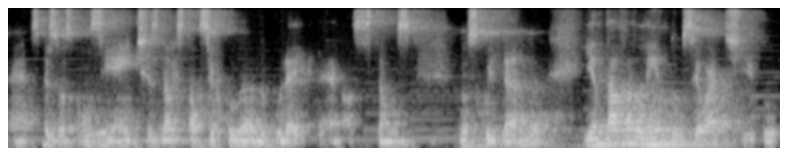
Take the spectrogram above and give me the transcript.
Né? As pessoas conscientes não estão circulando por aí, né? Nós estamos nos cuidando. E eu estava lendo o seu artigo,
